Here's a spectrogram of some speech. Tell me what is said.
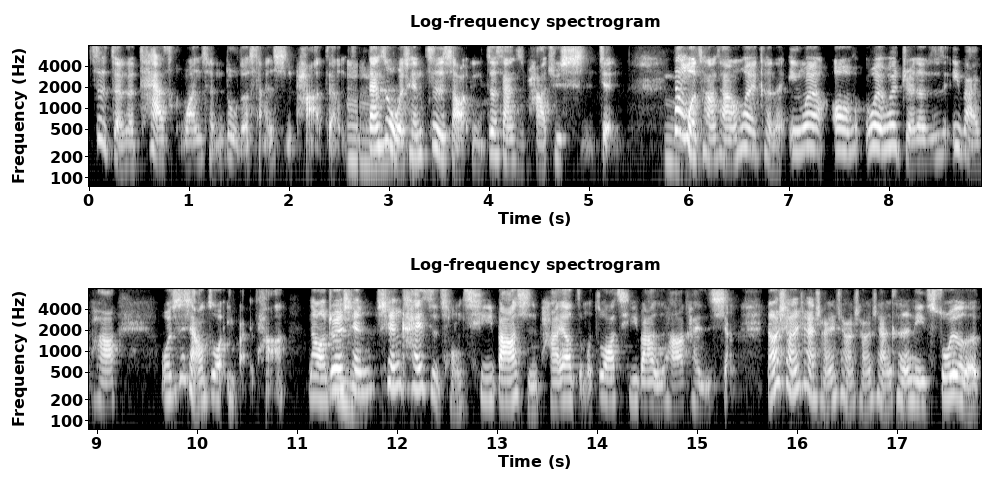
是整个 task 完成度的三十趴这样子，但是我先至少以这三十趴去实践，但我常常会可能因为哦，我也会觉得就是一百趴。我是想要做一百趴，那我就会先先开始从七八十趴要怎么做到七八十趴开始想，然后想一想想一想想一想，可能你所有的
